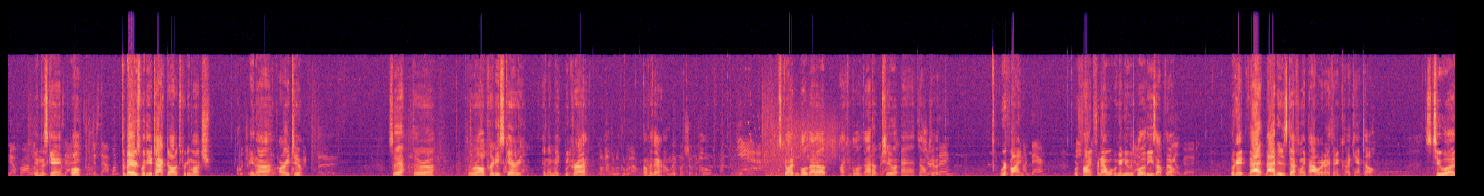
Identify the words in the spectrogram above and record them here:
in this game. that Well, it? Just that one? the bears were the attack dogs pretty much in uh RE2. So yeah, they're uh they're all pretty scary and they make me cry. I'll have a look around. Over there. I'll make myself at home. Yeah. Let's go ahead and blow that up. I can blow that up too. out. Eh, don't do it. We're fine. We're fine for now. What we're gonna do is blow these up though. Good. Okay, that that is definitely powered. I think I can't tell. It's too uh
